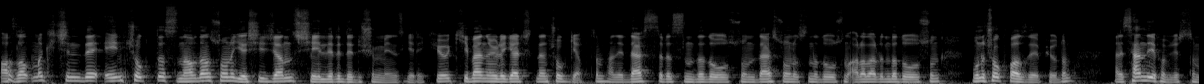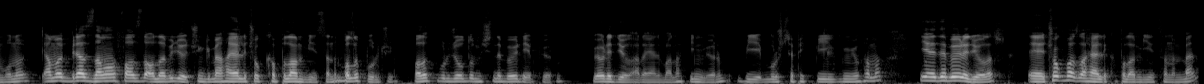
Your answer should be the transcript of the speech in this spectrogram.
azaltmak için de en çok da sınavdan sonra yaşayacağınız şeyleri de düşünmeniz gerekiyor. Ki ben öyle gerçekten çok yaptım. Hani ders sırasında da olsun, ders sonrasında da olsun, aralarında da olsun. Bunu çok fazla yapıyordum. Hani sen de yapabilirsin bunu ama biraz zaman fazla alabiliyor. Çünkü ben hayali çok kapılan bir insanım. Balık burcuyum. Balık burcu olduğum için de böyle yapıyorum. Böyle diyorlar yani bana bilmiyorum. Bir burçta pek bir ilgim yok ama yine de böyle diyorlar. Ee, çok fazla hayali kapılan bir insanım ben.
